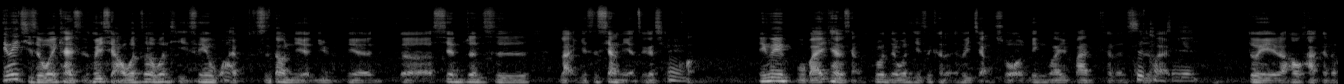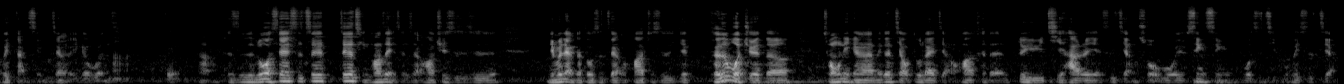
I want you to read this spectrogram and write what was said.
因为其实我一开始会想要问这个问题，是因为我还不知道你的女、你的呃现任是来也是像你的这个情况。嗯、因为我本来一开始想问的问题是可能会讲说另外一半可能是来是对，然后他可能会担心这样的一个问题。啊对啊，可是如果现在是这这个情况在你身上的话，确实是。你们两个都是这样的话，就是也，可是我觉得从你刚刚那个角度来讲的话，可能对于其他人也是讲说，我有信心我自己不会是这样。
